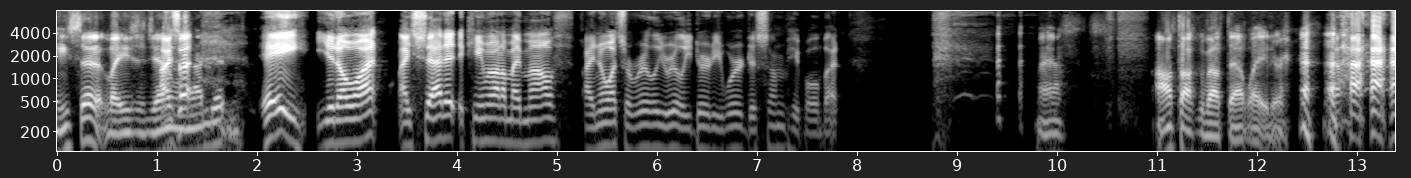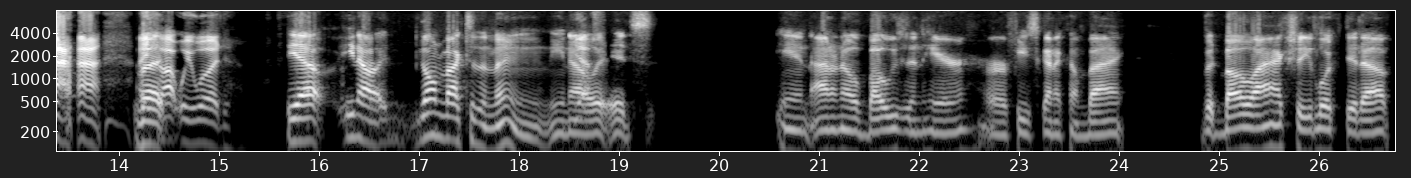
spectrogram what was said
he said it, ladies and I gentlemen. said- I, didn't. hey, you know what? I said it. It came out of my mouth. I know it's a really, really dirty word to some people, but yeah, I'll talk about that later. I thought we would. Yeah, you know, going back to the moon, you know, Yes. it, it's and I don't know if Bo's in here or if he's gonna come back. But Bo, I actually looked it up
